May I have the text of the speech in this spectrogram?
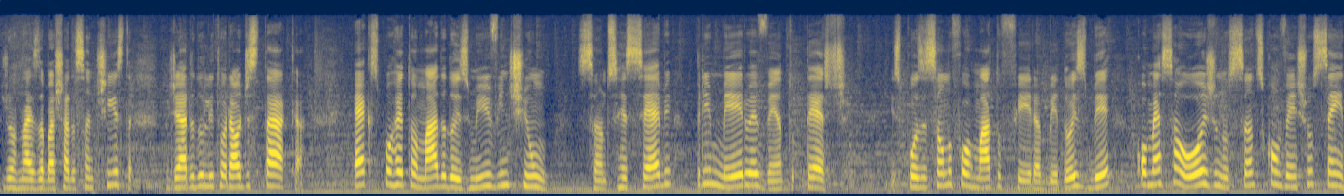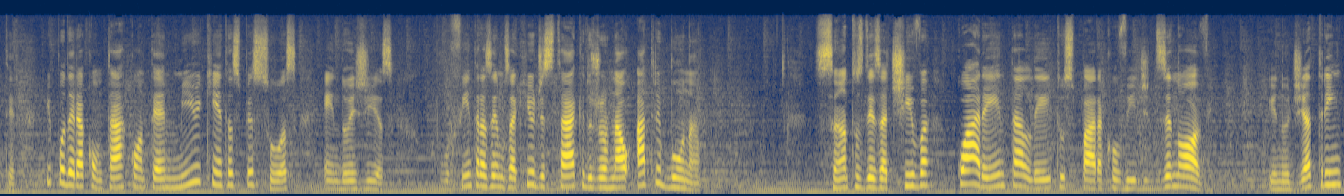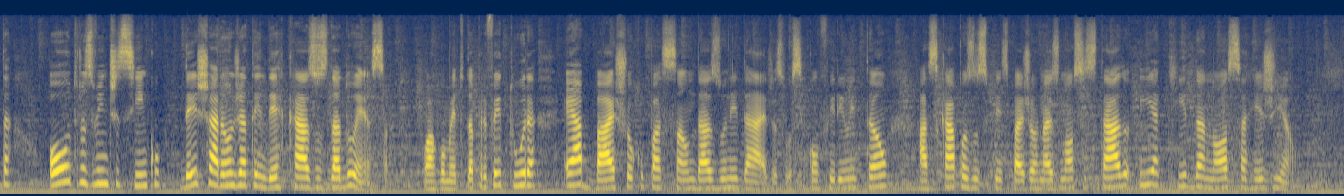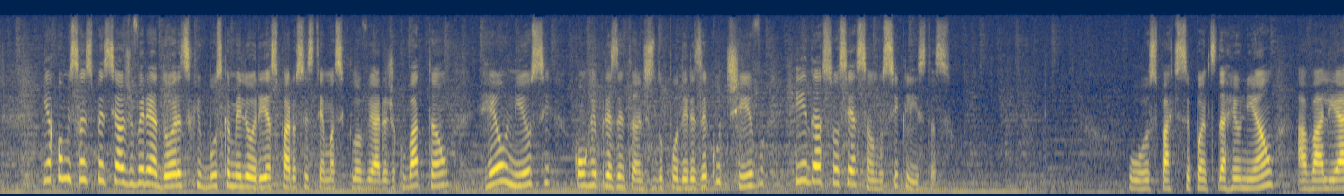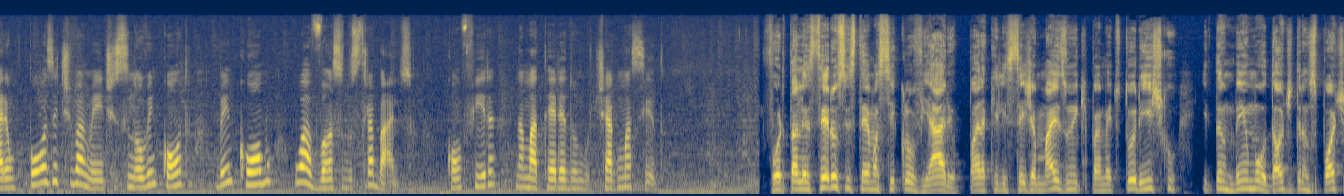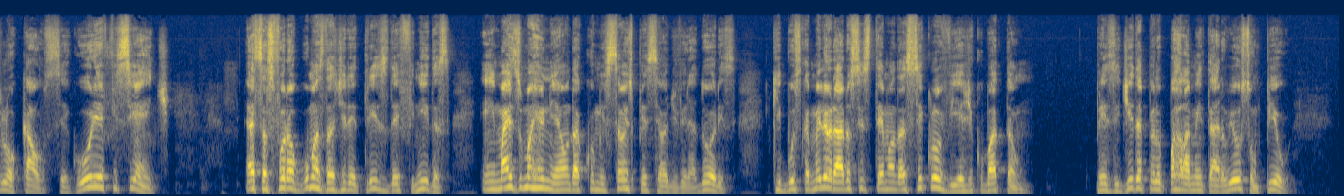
Jornais da Baixada Santista, Diário do Litoral destaca: Expo Retomada 2021. Santos recebe primeiro evento teste. Exposição no formato Feira B2B começa hoje no Santos Convention Center e poderá contar com até 1.500 pessoas em dois dias. Por fim, trazemos aqui o destaque do jornal A Tribuna. Santos desativa 40 leitos para Covid-19 e no dia 30, outros 25 deixarão de atender casos da doença. O argumento da prefeitura é a baixa ocupação das unidades. Você conferiu então as capas dos principais jornais do nosso estado e aqui da nossa região. E a Comissão Especial de Vereadores, que busca melhorias para o sistema cicloviário de Cubatão, reuniu-se com representantes do Poder Executivo e da Associação dos Ciclistas. Os participantes da reunião avaliaram positivamente esse novo encontro, bem como o avanço dos trabalhos. Confira na matéria do Tiago Macedo. Fortalecer o sistema cicloviário para que ele seja mais um equipamento turístico e também um modal de transporte local seguro e eficiente. Essas foram algumas das diretrizes definidas em mais uma reunião da Comissão Especial de Vereadores que busca melhorar o sistema das ciclovias de Cubatão. Presidida pelo parlamentar Wilson Pio,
